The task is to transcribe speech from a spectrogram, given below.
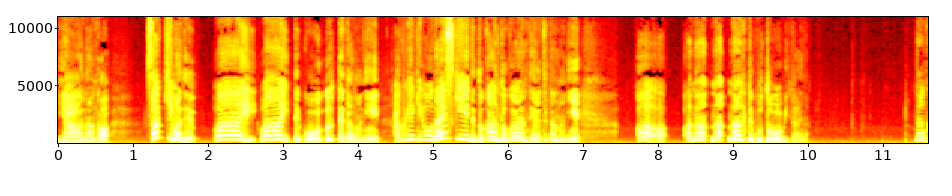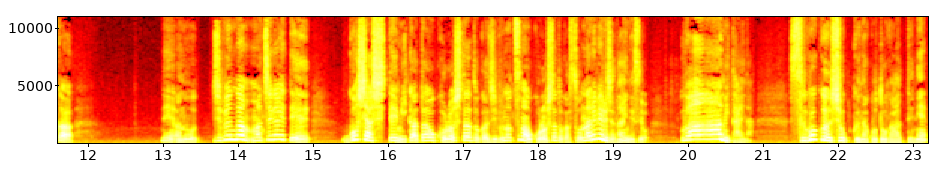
いやーなんか、さっきまで、わーい、わーいってこう、打ってたのに、迫撃砲大好きってドカンドカンってやってたのに、あ、あ、な、な、なんてことを、みたいな。なんか、ね、あの、自分が間違えて、誤射して味方を殺したとか、自分の妻を殺したとか、そんなレベルじゃないんですよ。うわーみたいな。すごくショックなことがあってね。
